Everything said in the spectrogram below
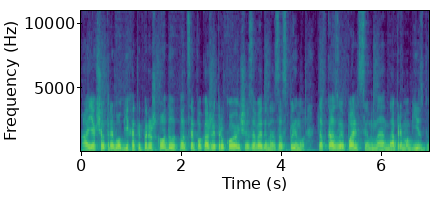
А якщо треба об'їхати перешкоду, то це покажуть рукою, що заведена за спину та вказує пальцем на напрям об'їзду.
